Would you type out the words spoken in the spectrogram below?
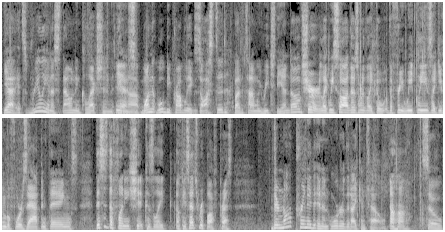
Yeah, it's really an astounding collection, and Yes. uh, one that will be probably exhausted by the time we reach the end of. Sure, like we saw, those were like the the free weeklies, like even before Zap and things. This is the funny shit because, like, okay, so that's rip off press. They're not printed in an order that I can tell. Uh huh. So,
